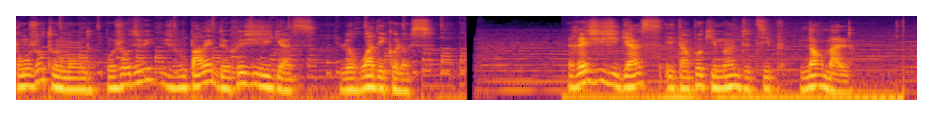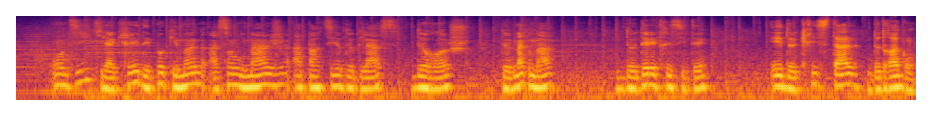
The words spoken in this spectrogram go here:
Bonjour tout le monde, aujourd'hui je vais vous parler de Regigigas, le roi des colosses. Regigigas est un Pokémon de type normal. On dit qu'il a créé des Pokémon à son image à partir de glace, de roche, de magma, de d'électricité et de cristal de dragon.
